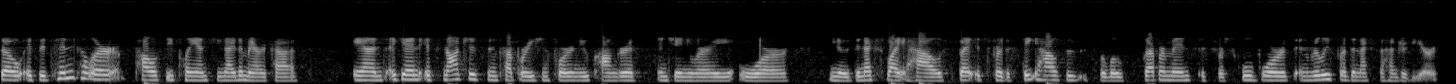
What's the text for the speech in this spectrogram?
So it's a 10 pillar policy plan to unite America. And again, it's not just in preparation for a new Congress in January or you know, the next White House, but it's for the state houses, it's for local governments, it's for school boards, and really for the next 100 years.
